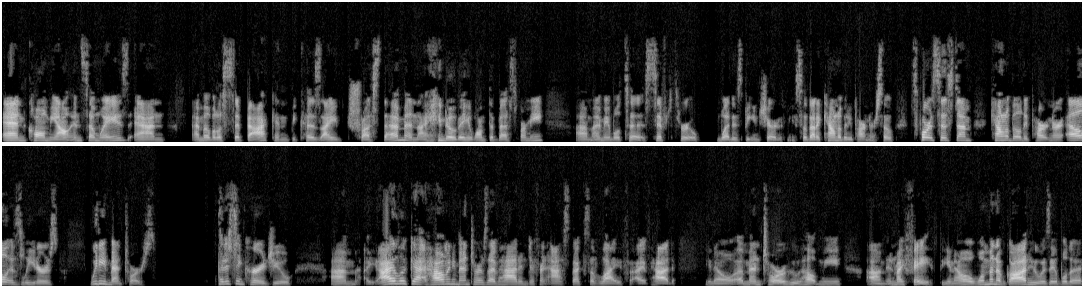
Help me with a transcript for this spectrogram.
and call me out in some ways. And I'm able to sit back and because I trust them and I know they want the best for me, um, I'm able to sift through what is being shared with me. So that accountability partner. So support system, accountability partner. L is leaders. We need mentors. I just encourage you. Um, I look at how many mentors I've had in different aspects of life. I've had, you know, a mentor who helped me um, in my faith, you know, a woman of God who was able to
